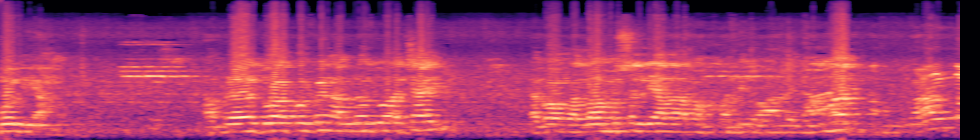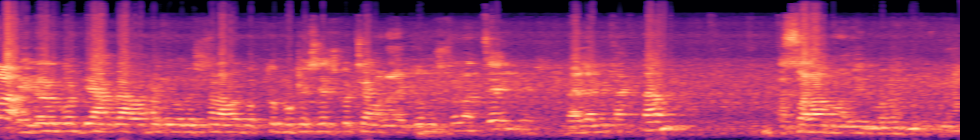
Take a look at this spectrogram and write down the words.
বলিয়া আপনারা দোয়া করবেন আমরা দোয়া চাই। এবং আল্লাহ সাল্লি আলা মুহাম্মাদিন ওয়া আলি এটার উপর দিয়ে আমরা আমাদের অনুষ্ঠান আমার বক্তব্যকে শেষ করছি আমার আরেকটা অনুষ্ঠান আছে তাহলে আমি থাকতাম। আসসালামু আলাইকুম রাহমাতুল্লাহ।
